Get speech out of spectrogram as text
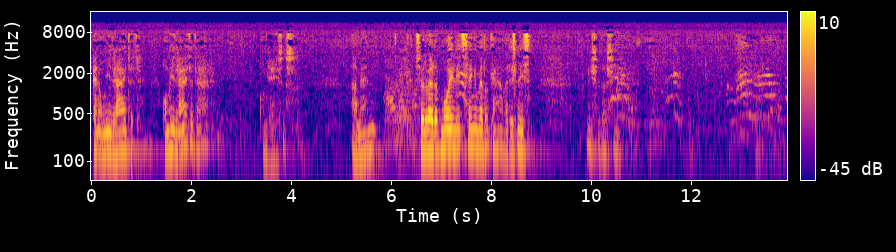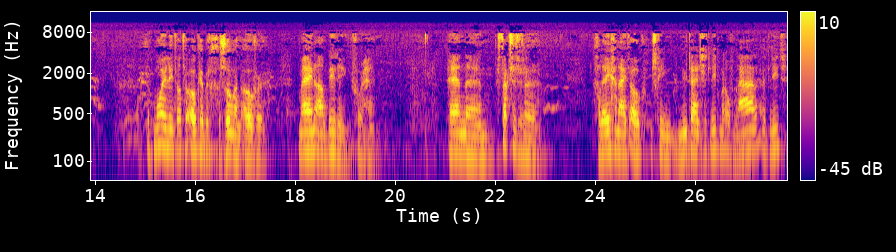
En om wie draait het? Om wie draait het daar? Om Jezus. Amen. Zullen wij dat mooie lied zingen met elkaar? Waar is Lies? Lies, hier. Dat mooie lied wat we ook hebben gezongen over mijn aanbidding voor Hem. En uh, straks is er uh, gelegenheid ook, misschien nu tijdens het lied, maar of na het lied,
